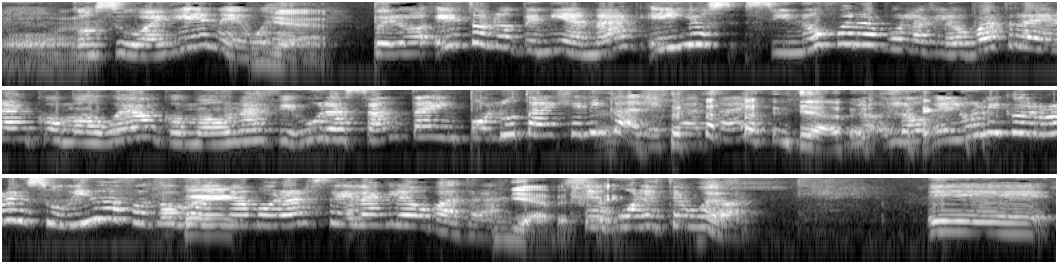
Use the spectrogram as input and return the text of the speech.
po, weón. Con su vagene, weón. Pero esto no tenía nada. Ellos, si no fuera por la Cleopatra, eran como, weón, como unas figuras santas impolutas angelicales, ¿cachai? Lo- lo- el único error en su vida fue como Fue- enamorarse de la Cleopatra. Según este weón. Eh,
